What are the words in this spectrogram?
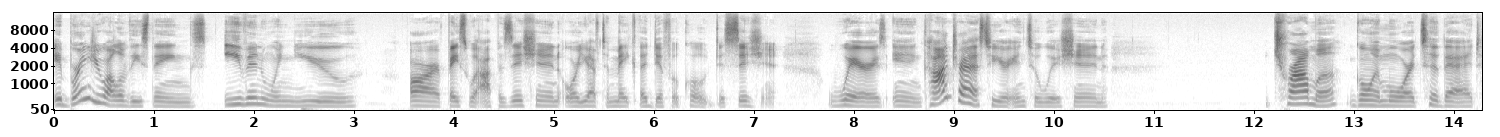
it brings you all of these things even when you are faced with opposition or you have to make a difficult decision. Whereas, in contrast to your intuition, trauma going more to that,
